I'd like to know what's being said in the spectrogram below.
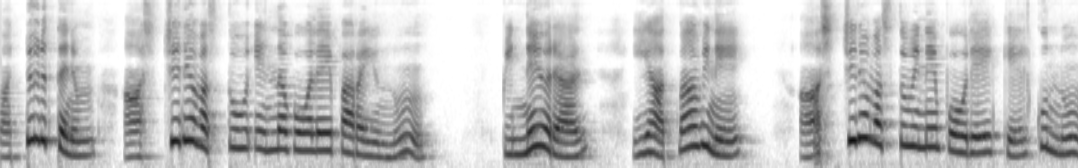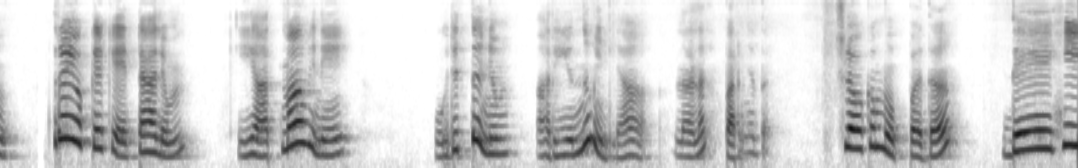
മറ്റൊരുത്തനും ആശ്ചര്യവസ്തു എന്ന പോലെ പറയുന്നു. പിന്നെ ഒരാൾ ഈ ആത്മാവിനെ ആശ്ചര്യവസ്തുവിനെ പോലെ കേൾക്കുന്നു. ഇത്രയൊക്കെ കേട്ടാലും ഈ ആത്മാവിനെ ഒരുത്തനും അറിയുന്നുമില്ല എന്നാണ് പറഞ്ഞത്. ശ്ലോകം മുപ്പത്. ദേഹി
